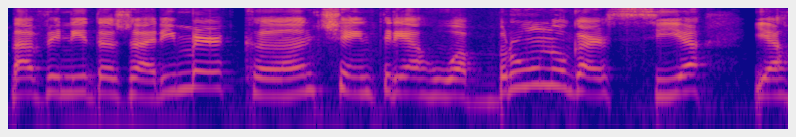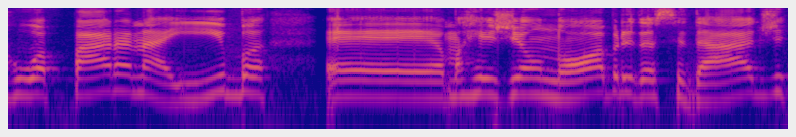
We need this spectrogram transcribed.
na Avenida Jari Mercante, entre a rua Bruno Garcia e a rua Paranaíba, é uma região nobre da cidade.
